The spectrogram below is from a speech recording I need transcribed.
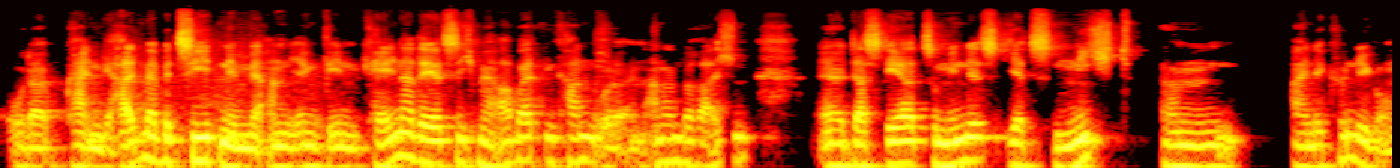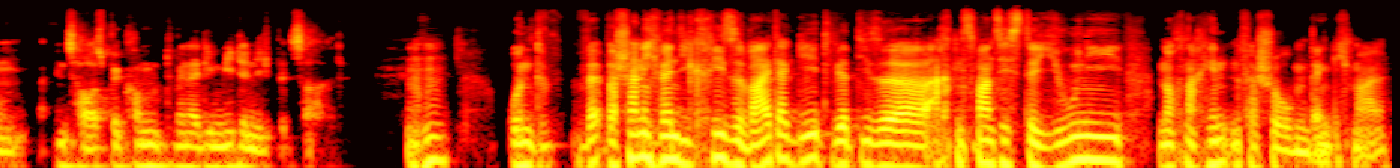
oder kein Gehalt mehr bezieht, nehmen wir an irgendwie einen Kellner, der jetzt nicht mehr arbeiten kann oder in anderen Bereichen, äh, dass der zumindest jetzt nicht ähm, eine Kündigung ins Haus bekommt, wenn er die Miete nicht bezahlt. Mhm. Und wahrscheinlich, wenn die Krise weitergeht, wird dieser 28. Juni noch nach hinten verschoben, denke ich mal.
